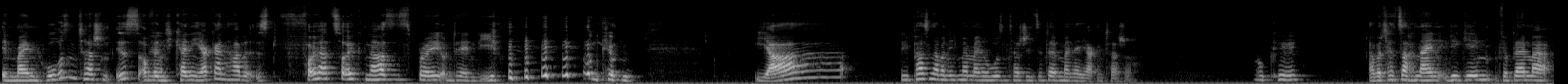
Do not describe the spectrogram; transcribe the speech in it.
in meinen Hosentaschen ist, auch Ja. wenn ich keine Jacke anhabe, ist Feuerzeug, Nasenspray und Handy. Und Kippen. ja, die passen aber nicht mehr in meine Hosentasche, die sind halt in meiner Jackentasche. Okay. Aber Tatsache, nein, wir gehen, wir bleiben mal.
